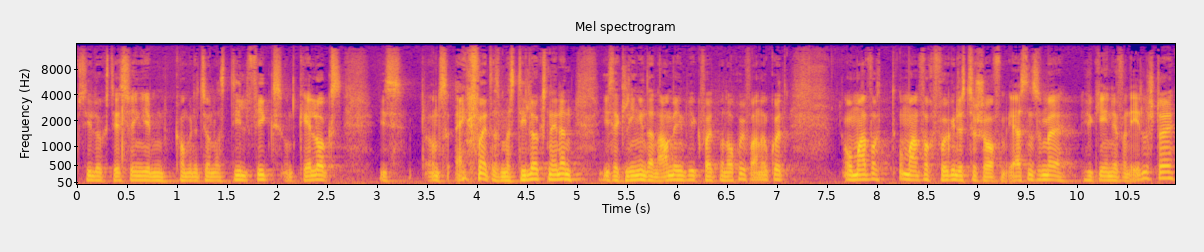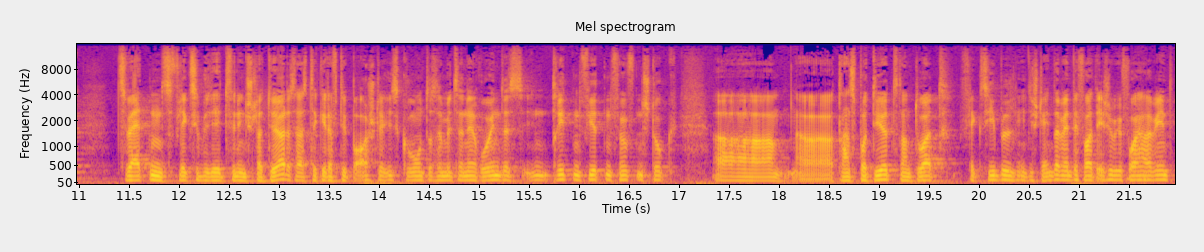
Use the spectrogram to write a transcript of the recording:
Stilox deswegen eben Kombination aus Stilfix und Kellogg's ist uns eingefallen, dass wir Stilox nennen. Ist ein klingender Name, irgendwie gefällt mir nach wie vor noch gut. Um einfach, um einfach Folgendes zu schaffen. Erstens einmal Hygiene von Edelstahl. Zweitens Flexibilität für den Installateur, das heißt, er geht auf die Baustelle, ist gewohnt, dass er mit seinen Rollen das im dritten, vierten, fünften Stock äh, äh, transportiert, dann dort flexibel in die Ständerwände fährt, eh schon wie vorher erwähnt.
